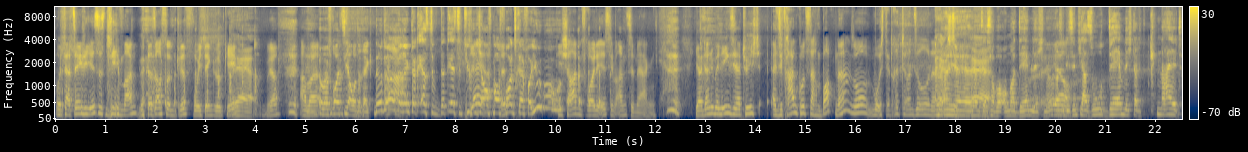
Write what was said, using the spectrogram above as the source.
Und tatsächlich ist es nebenan. Das ist auch so ein Griff, wo ich denke, okay. Ja, ja. ja. Aber Aber er freut sich auch direkt. Ne? Da Direkt das erste, das erste Türchen Ja, ja. aufmacht, Volltreffer. Juhu. die Schadenfreude ist ihm anzumerken. Ja, und dann überlegen sie natürlich, also sie fragen kurz nach dem Bob, ne? So, wo ist der Dritte und so, ne? Ja, ja, ja, das ist aber auch mal dämlich, ne? Ja. Also die sind ja so dämlich, das knallt.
